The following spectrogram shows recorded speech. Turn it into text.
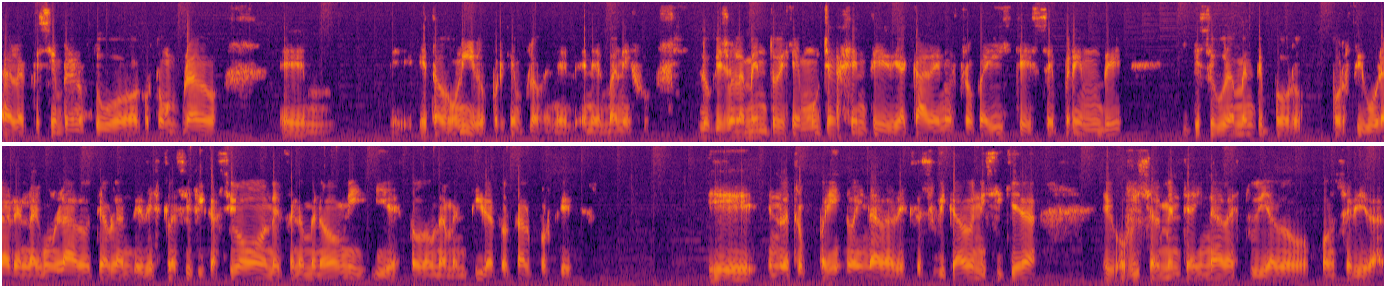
a la que siempre nos tuvo acostumbrado em, Estados Unidos, por ejemplo, en el, en el manejo. Lo que yo lamento es que hay mucha gente de acá, de nuestro país, que se prende y que seguramente por, por figurar en algún lado te hablan de desclasificación del fenómeno ovni y es toda una mentira total porque eh, en nuestro país no hay nada desclasificado, ni siquiera eh, oficialmente hay nada estudiado con seriedad.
